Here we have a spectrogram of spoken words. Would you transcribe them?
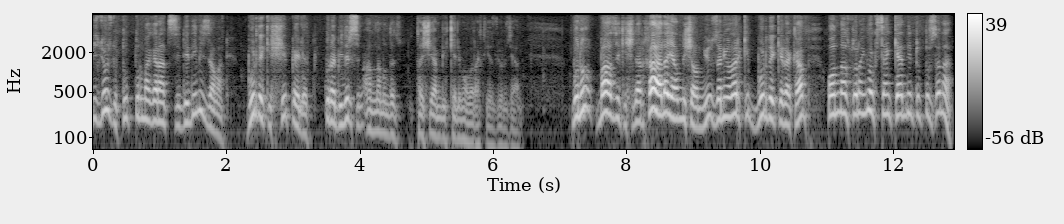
Biz diyoruz ki tutturma garantisi dediğimiz zaman buradaki şifreyle tutturabilirsin anlamında taşıyan bir kelime olarak yazıyoruz yani. Bunu bazı kişiler hala yanlış anlıyor. Zanıyorlar ki buradaki rakam ondan sonra yok sen kendin tuttursana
